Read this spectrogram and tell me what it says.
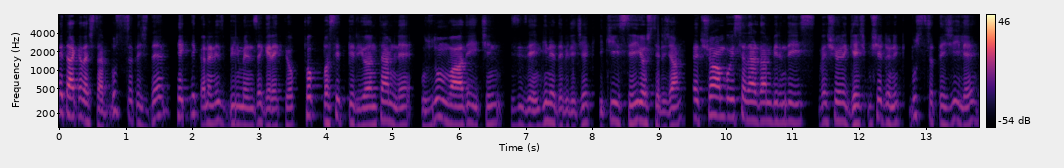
Evet arkadaşlar bu stratejide teknik analiz bilmenize gerek yok. Çok basit bir yöntemle uzun vade için sizi zengin edebilecek iki hisseyi göstereceğim. Evet şu an bu hisselerden birindeyiz ve şöyle geçmişe dönük bu stratejiyle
